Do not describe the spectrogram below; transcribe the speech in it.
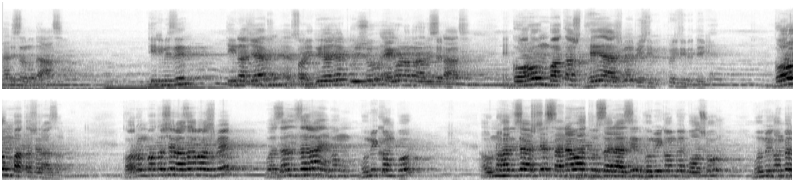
হাদিসের মধ্যে আছে তিরমিজির তিন হাজার সরি দুই হাজার দুইশো এগারো নম্বর হাদিস এটা আছে গরম বাতাস ধেয়ে আসবে পৃথিবী পৃথিবীর দিকে গরম বাতাসের আজাব গরম বাতাসের আজাব আসবে ওয়াজালজালা এবং ভূমিকম্প অন্য হাদিসে আসছে, সানাওয়াতু জালাজিল ভূমিকম্পের বছর, ভূমিকম্পের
